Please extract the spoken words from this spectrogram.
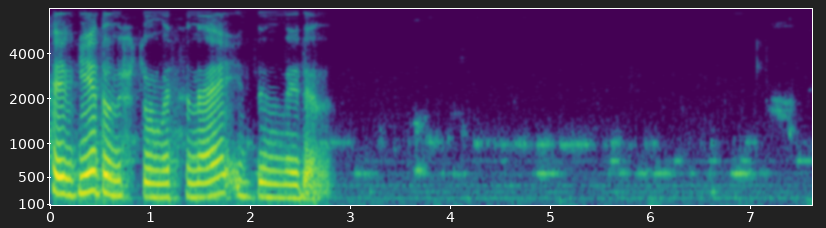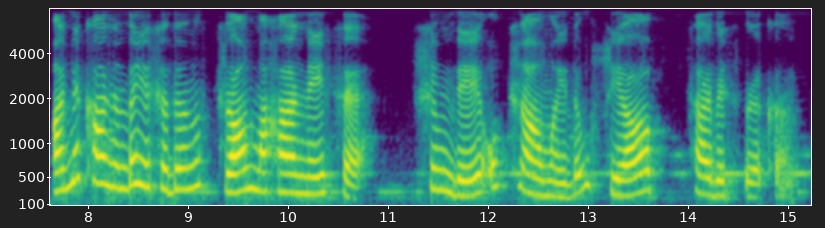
sevgiye dönüştürmesine izin verin. Anne karnında yaşadığınız travma her neyse, şimdi o travmayı da bu suya serbest bırakın.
